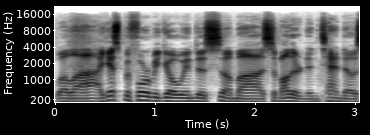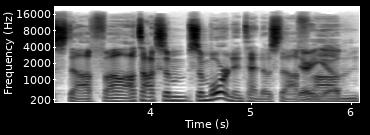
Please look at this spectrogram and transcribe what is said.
Well, uh, I guess before we go into some uh, some other Nintendo stuff, uh, I'll talk some some more Nintendo stuff. There you go. um,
